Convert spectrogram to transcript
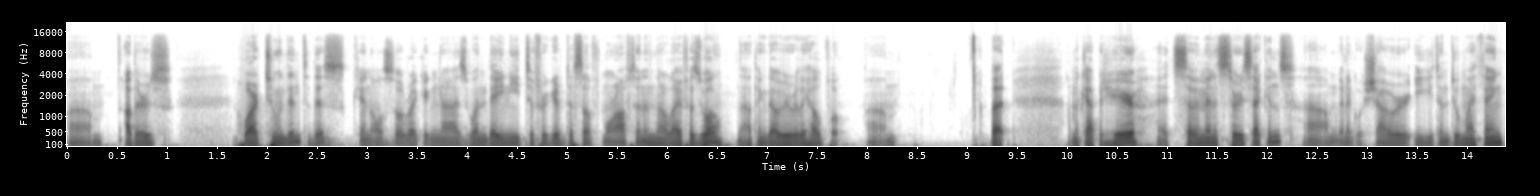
um, others who are tuned into this can also recognize when they need to forgive themselves more often in their life as well. I think that would be really helpful. Um, but I'm gonna cap it here. It's seven minutes thirty seconds. Uh, I'm gonna go shower, eat, and do my thing.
